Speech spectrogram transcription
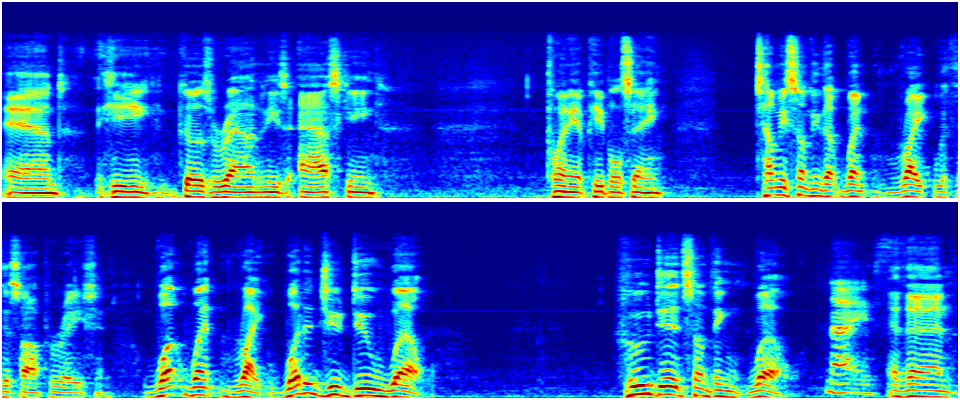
And he goes around and he's asking, pointing at people, saying, Tell me something that went right with this operation. What went right? What did you do well? Who did something well? Nice. And then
